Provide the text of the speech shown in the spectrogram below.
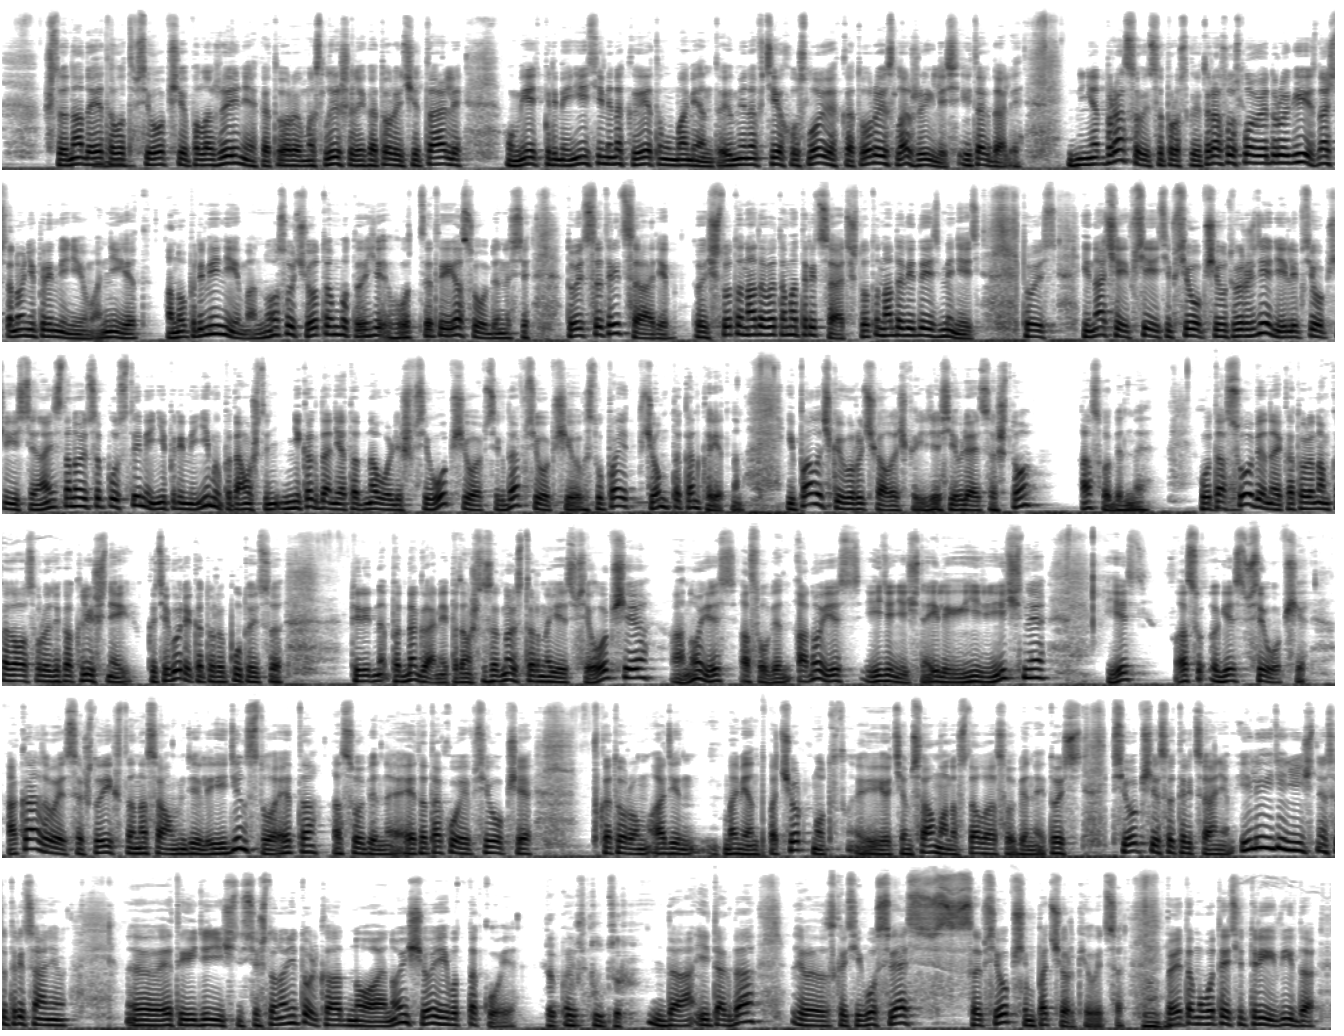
что надо это вот всеобщее положение, которое мы слышали, которое читали, уметь применить именно к этому моменту, именно в тех условиях, которые сложились и так далее. Не отбрасывается просто, говорит, раз условия другие, значит, оно неприменимо. Нет, оно применимо, но с учетом вот, эти, вот этой особенности, то есть с отрицанием. То есть что-то надо в этом отрицать, что-то надо видоизменить. То есть иначе все эти всеобщие утверждения или всеобщие истины, они становятся пустыми, неприменимы, потому что никогда нет одного одного лишь всеобщего, всегда всеобщее выступает в чем-то конкретном. И палочкой-выручалочкой здесь является что? Особенное. Вот особенное, которое нам казалось вроде как лишней категорией, которая путается перед, под ногами, потому что с одной стороны есть всеобщее, оно есть особенное, оно есть единичное, или единичное есть, есть всеобщее. Оказывается, что их-то на самом деле единство – это особенное, это такое всеобщее в котором один момент подчеркнут, и тем самым оно стало особенной. То есть всеобщее с отрицанием или единичное с отрицанием э, этой единичности, что оно не только одно, а оно еще и вот такое. Такой штуцер. Да, и тогда, э, сказать, его связь со всеобщим подчеркивается. Угу. Поэтому вот эти три вида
